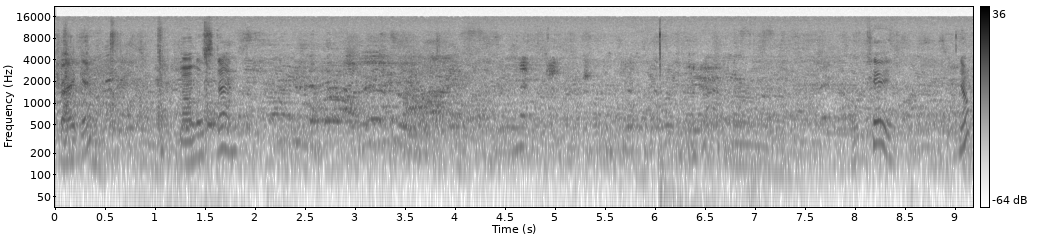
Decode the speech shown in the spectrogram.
Try again. I'm almost done. Okay. Nope.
